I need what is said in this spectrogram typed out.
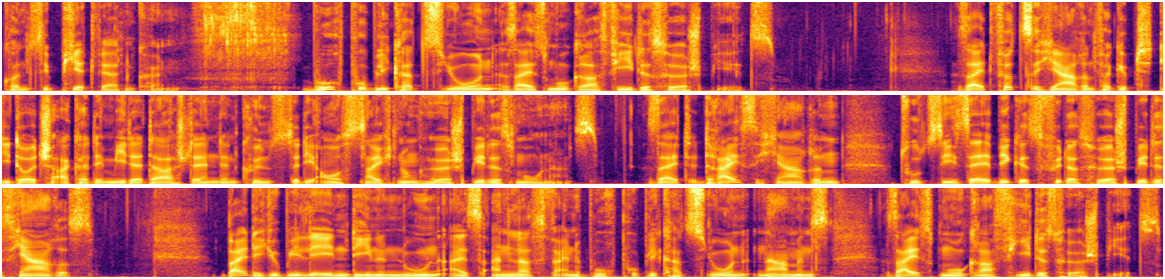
konzipiert werden können. Buchpublikation Seismographie des Hörspiels Seit 40 Jahren vergibt die Deutsche Akademie der Darstellenden Künste die Auszeichnung Hörspiel des Monats. Seit 30 Jahren tut sie selbiges für das Hörspiel des Jahres. Beide Jubiläen dienen nun als Anlass für eine Buchpublikation namens Seismographie des Hörspiels.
